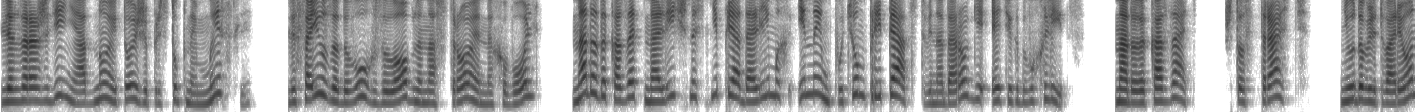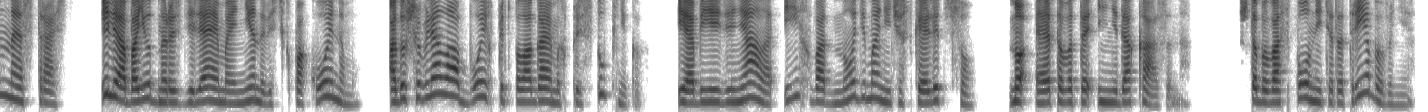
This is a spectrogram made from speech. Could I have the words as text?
для зарождения одной и той же преступной мысли, для союза двух злобно настроенных воль, надо доказать наличность непреодолимых иным путем препятствий на дороге этих двух лиц. Надо доказать, что страсть неудовлетворенная страсть или обоюдно разделяемая ненависть к покойному одушевляла обоих предполагаемых преступников и объединяла их в одно демоническое лицо. Но этого-то и не доказано. Чтобы восполнить это требование,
